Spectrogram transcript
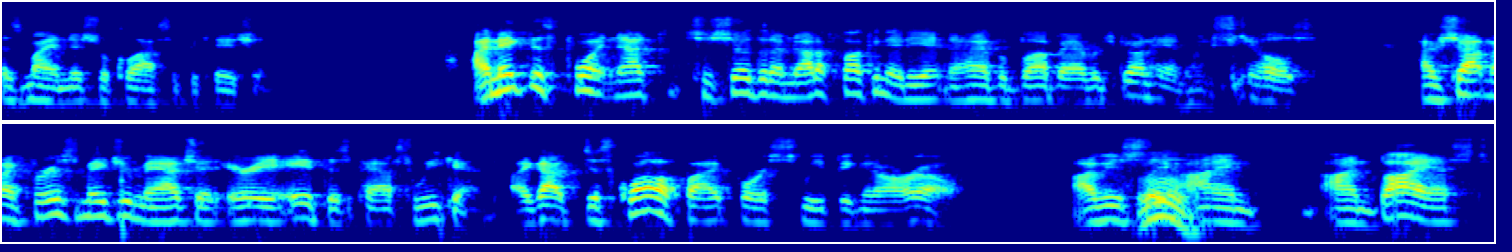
as my initial classification. I make this point not to show that I'm not a fucking idiot and I have above average gun handling skills. I've shot my first major match at Area 8 this past weekend. I got disqualified for sweeping an RO. Obviously, Ooh. I'm I'm biased,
